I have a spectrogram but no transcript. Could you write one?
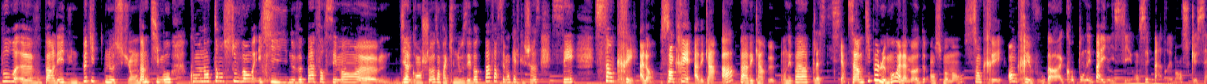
pour euh, vous parler d'une petite notion, d'un petit mot qu'on entend souvent et qui ne veut pas forcément euh, dire grand-chose, enfin qui nous évoque pas forcément quelque chose, c'est s'ancrer. Alors, s'ancrer avec un A, pas avec un E. On n'est pas plasticien. C'est un petit peu le mot à la mode en ce moment, s'ancrer, ancrez-vous. Bah, quand on n'est pas initié, on sait pas vraiment ce que ça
